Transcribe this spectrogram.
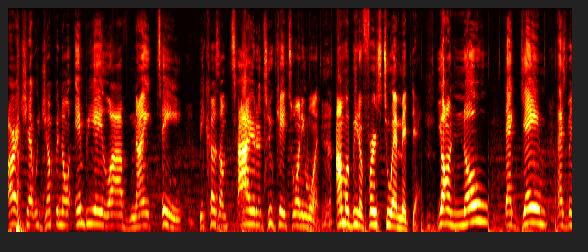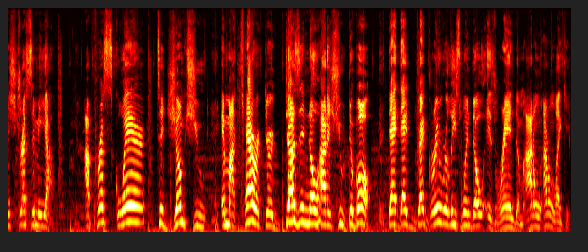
Alright, chat, we jumping on NBA Live 19 because I'm tired of 2K21. I'm gonna be the first to admit that. Y'all know that game has been stressing me out. I press square to jump shoot and my character doesn't know how to shoot the ball. That that that green release window is random. I don't I don't like it.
